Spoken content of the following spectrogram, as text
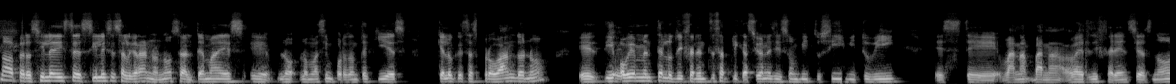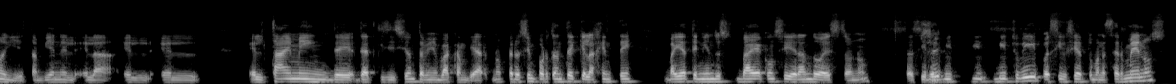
No, pero sí le dices, sí le dices al grano, ¿no? O sea, el tema es, eh, lo, lo, más importante aquí es qué es lo que estás probando, ¿no? Eh, y obviamente las diferentes aplicaciones, si son B2C, B2B, este, van, a, van a haber diferencias, ¿no? Y también el, el, el, el timing de, de, adquisición también va a cambiar, ¿no? Pero es importante que la gente vaya teniendo, vaya considerando esto, ¿no? O sea, si sí. eres B2B, pues sí, es cierto, van a ser menos.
